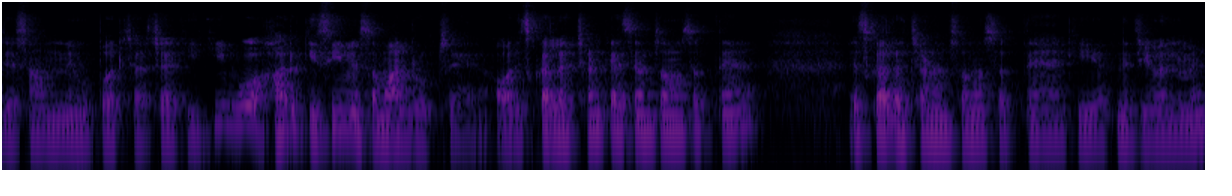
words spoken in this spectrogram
जैसा हमने ऊपर चर्चा की कि वो हर किसी में समान रूप से है। और इसका लक्षण कैसे हम समझ सकते हैं? इसका लक्षण हम समझ सकते हैं कि अपने जीवन में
